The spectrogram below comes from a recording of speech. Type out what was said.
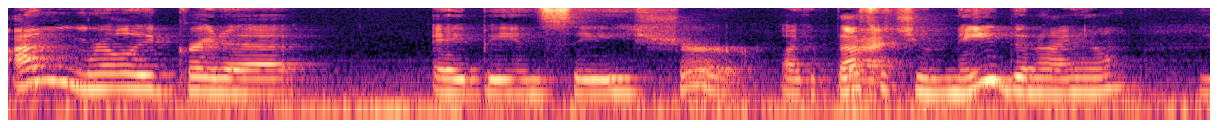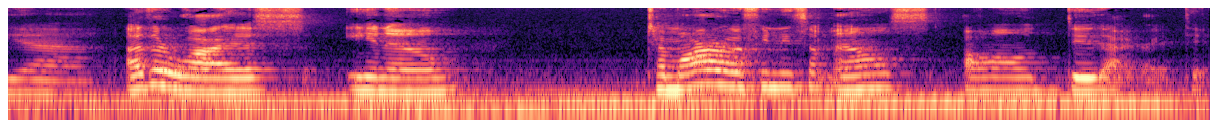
I'm really great at A, B, and C. Sure. Like, if that's Right. what you need, then I am. Yeah. Otherwise, you know, tomorrow if you need something else, I'll do that right too.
